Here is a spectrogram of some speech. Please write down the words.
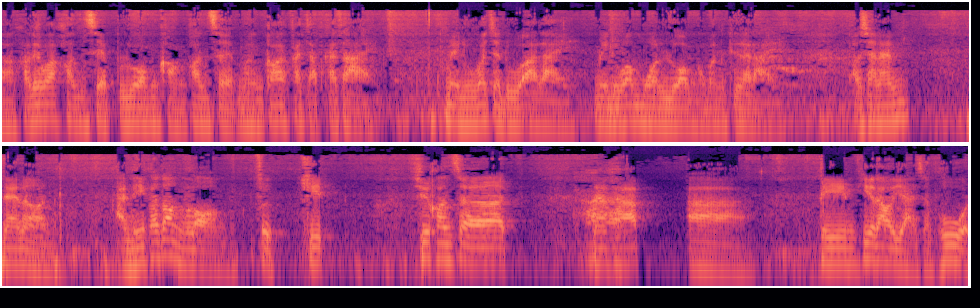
อเขาเรียกว่าคอนเซปต์รวมของคอนเสิร์ตมันก็กระจัดกระจาย ไม่รู้ว่าจะดูอะไร ไม่รู้ว่ามวลรวมของมันคืออะไร เพราะฉะนั้นแน่นอน อันนี้ก็ต้องลองฝึกคิดชื่อคอนเสิร์ตครับนะครับอ่า ธีมที่เราอยากจะพูด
